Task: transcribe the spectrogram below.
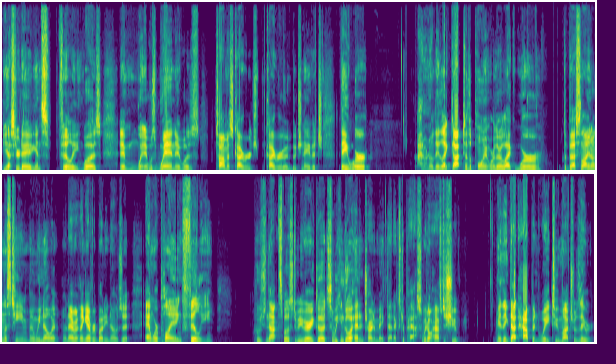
yesterday against Philly. Was it, it was when it was Thomas, Kyrou, Kyrou and Buchnevich. They were, I don't know. They like got to the point where they're like, we're the best line on this team, and we know it, and everything. Everybody knows it, and we're playing Philly, who's not supposed to be very good. So we can go ahead and try to make that extra pass. We don't have to shoot. I think that happened way too much. Was they were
